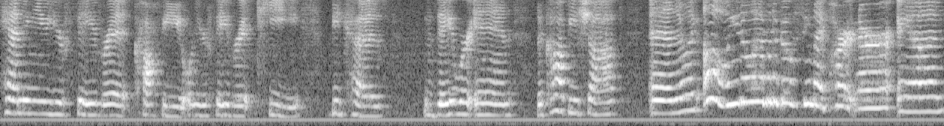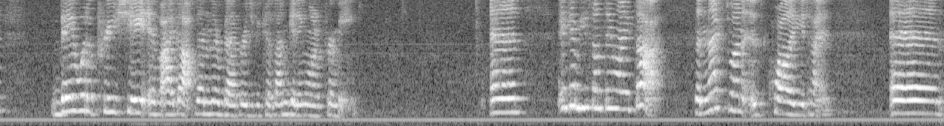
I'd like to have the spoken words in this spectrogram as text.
handing you your favorite coffee or your favorite tea because they were in the coffee shop and they're like, oh, you know what, I'm to go see my partner and they would appreciate if I got them their beverage because I'm getting one for me. And it can be something like that. The next one is quality time. And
